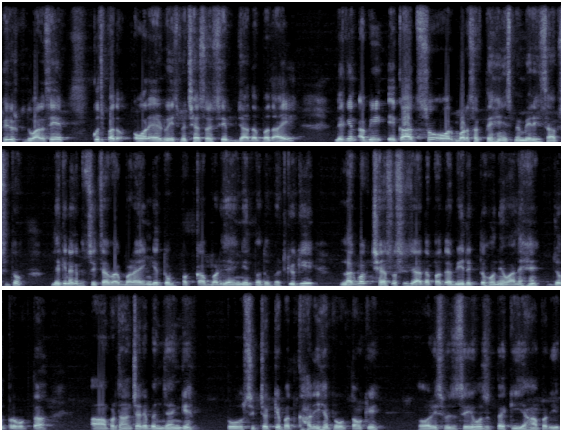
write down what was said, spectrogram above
फिर उसके दोबारा से कुछ पद और ऐड हुए, इसमें छः सौ से ज़्यादा पद आए। लेकिन अभी एक आध सौ और बढ़ सकते हैं इसमें मेरे हिसाब से तो। लेकिन अगर शिक्षा विभाग बढ़ाएँगे तो पक्का बढ़ जाएँगे इन पदों पर, क्योंकि लगभग 600 से ज़्यादा पद अभी रिक्त होने वाले हैं, जो प्रवक्ता प्रधानाचार्य बन जाएँगे। तो शिक्षक के पद खाली हैं, प्रवक्ताओं के। और इस वजह से हो सकता है कि यहाँ पर ये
